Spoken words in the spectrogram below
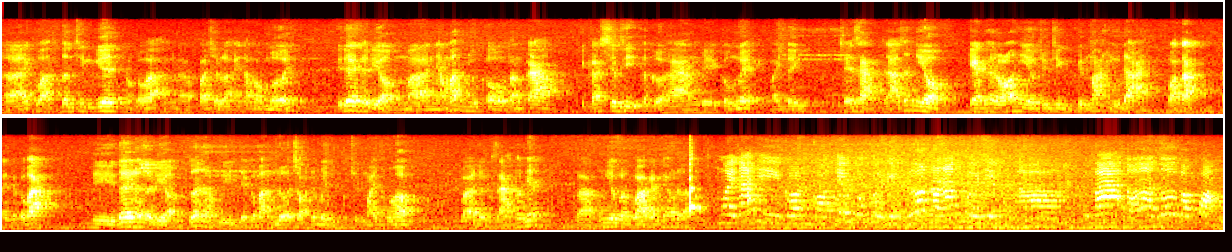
Đấy, các bạn tân sinh viên hoặc các bạn à, quay trở lại năm học mới. Thì đây là thời điểm mà nhắm mắt nhu cầu tăng cao. Thì các siêu thị, các cửa hàng về công nghệ, máy tính sẽ giảm giá rất nhiều. Kèm theo đó là nhiều chương trình khuyến mại ưu đãi, quà tặng dành cho các bạn. Thì đây là thời điểm rất hợp lý để các bạn lựa chọn cho mình một chiếc máy phù hợp và được giá tốt nhất và cũng như phần quà kèm theo nữa. Ngoài ra thì còn có thêm một thời điểm nữa đó là thời điểm uh, thứ ba đó là rơi vào khoảng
